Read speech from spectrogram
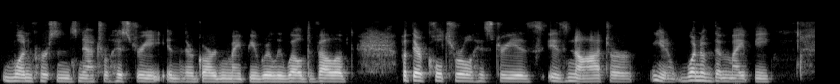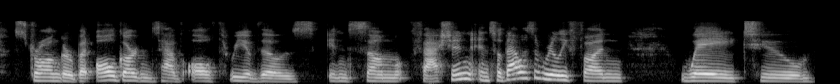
one person's natural history in their garden might be really well developed, but their cultural history is is not, or you know, one of them might be stronger. But all gardens have all three of those in some fashion, and so that was a really fun way to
